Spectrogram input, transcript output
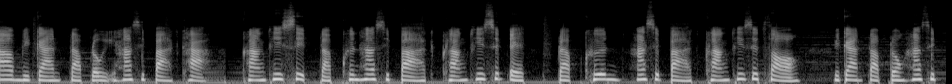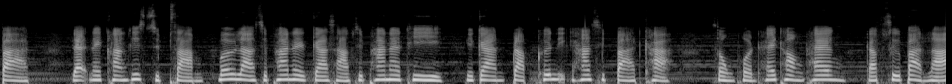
9 มีการปรับลงอีก 50 บาทค่ะ ครั้งที่ 10 ปรับขึ้น 50 บาท ครั้งที่ 11 ปรับขึ้น 50 บาท ครั้งที่ 12 มีการปรับลง 50 บาท และในครั้งที่ 13 เมื่อเวลา 15นาฬิกา35 นาทีมีการปรับขึ้นอีก 50 บาทค่ะ ส่งผลให้ทองแท่ง รับซื้อบาทละ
